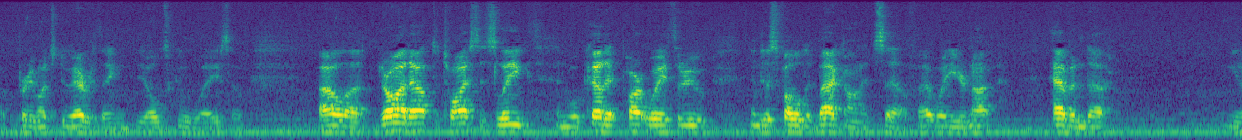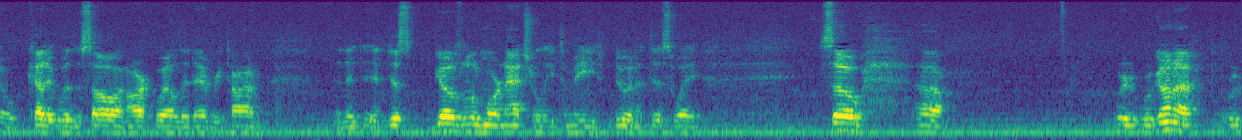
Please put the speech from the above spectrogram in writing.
I pretty much do everything the old school way. So I'll uh, draw it out to twice its length, and we'll cut it part way through and just fold it back on itself. That way you're not having to, you know, cut it with a saw and arc weld it every time. And it, it just goes a little more naturally to me doing it this way. So uh, we're, we're gonna, we're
